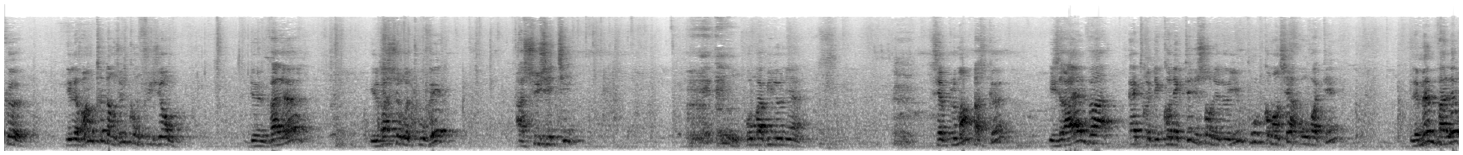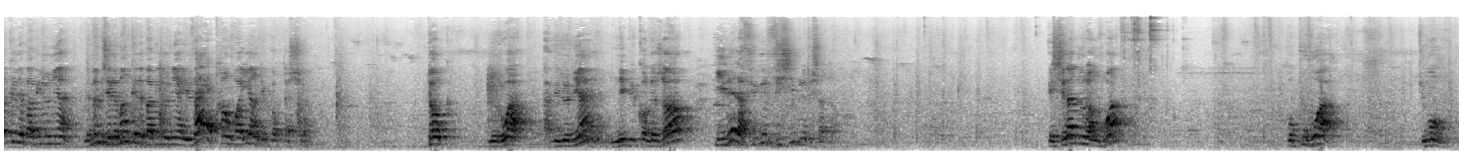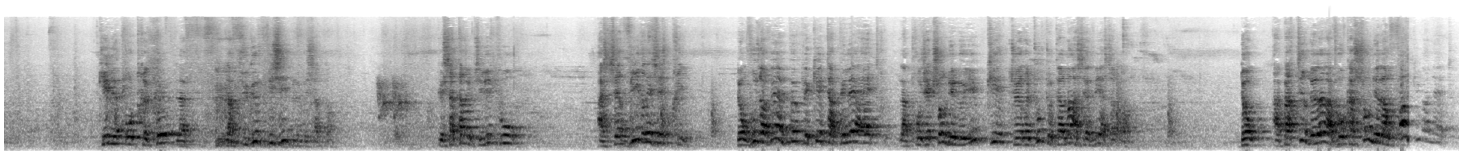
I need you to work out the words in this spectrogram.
qu'il rentre dans une confusion de valeurs, il va se retrouver assujetti aux Babyloniens. Simplement parce que Israël va être déconnecté de son Elohim pour commencer à convoiter les mêmes valeurs que les Babyloniens, les mêmes éléments que les Babyloniens. Il va être envoyé en déportation. Donc, le roi babylonien, Nebuchadnezzar, il est la figure visible de Satan. Et cela nous renvoie au pouvoir du monde, qui n'est autre que la, figure visible de Satan, que Satan utilise pour asservir les esprits. Donc vous avez un peuple qui est appelé à être la projection d'Élohim qui se retrouve totalement asservi à Satan. Donc à partir de là, la vocation de l'enfant qui va naître,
